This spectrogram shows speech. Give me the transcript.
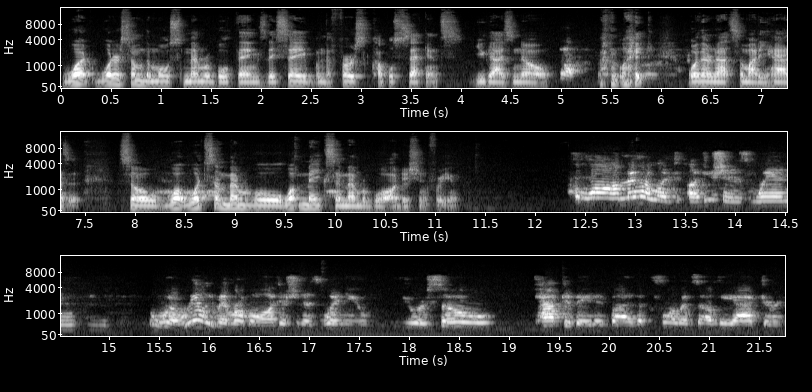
What What are some of the most memorable things? They say in the first couple seconds, you guys know, Yeah. like whether or not somebody has it. So, what What's a memorable? What makes a memorable audition for you? Well, a memorable audition is when, well, a really memorable audition is when you you are so captivated by the performance of the actor,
